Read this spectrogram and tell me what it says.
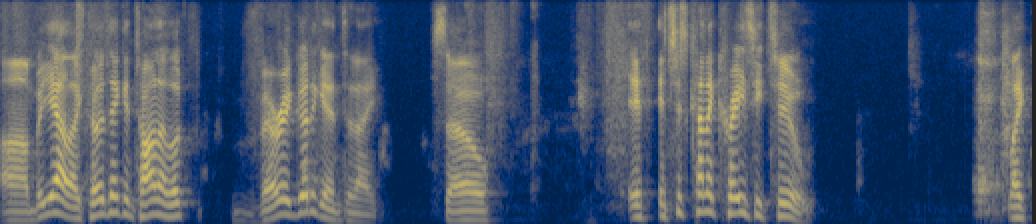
Um, but yeah, like Jose Quintana looked very good again tonight. So it, it's just kind of crazy too. Like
